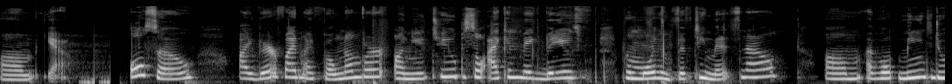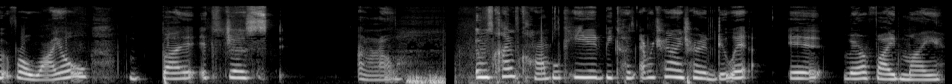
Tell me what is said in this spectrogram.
Um, yeah. Also, I verified my phone number on YouTube, so I can make videos for more than 15 minutes now. Um, I've been meaning to do it for a while, but it's just, I don't know. It was kind of complicated because every time I tried to do it, it verified my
